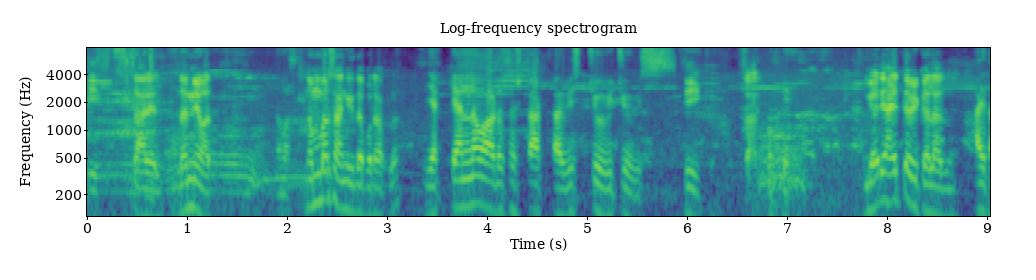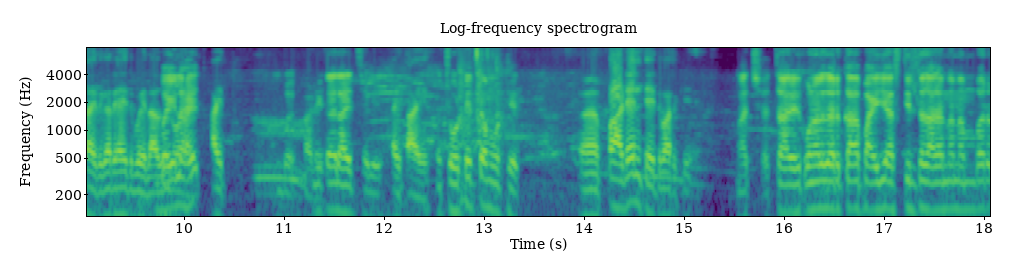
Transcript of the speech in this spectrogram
ठीक चालेल. धन्यवाद. नमस्कार. नंबर सांगितलं बरं आपला. एक्क्याण्णव अडुसष्ट अठ्ठावीस चोवीस चोवीस. ठीक आहे. चालेल. घरी आहेत का विकायला अजून? आहेत आहेत. घरी आहेत बैल बैल आहेत? आहेत. बरं. विकायला आहेत सगळे? आहेत आहेत. छोटे आहेत का मोठे आहेत? अं, ते आहेत बारके. अच्छा. चालेल. कोणाला जर का पाहिजे असतील तर दादांना नंबर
